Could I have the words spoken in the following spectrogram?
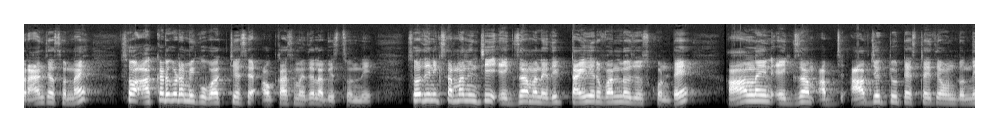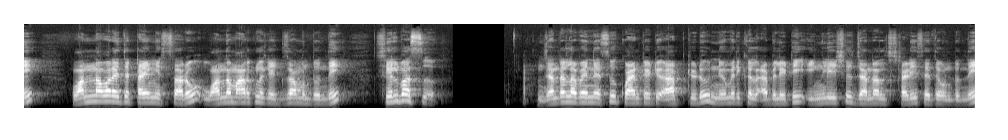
బ్రాంచెస్ ఉన్నాయి. సో అక్కడ కూడా మీకు వర్క్ చేసే అవకాశం అయితే లభిస్తుంది. సో దీనికి సంబంధించి ఎగ్జామ్ అనేది టైర్ వన్లో చూసుకుంటే ఆన్లైన్ ఎగ్జామ్ ఆబ్జెక్టివ్ టెస్ట్ అయితే ఉంటుంది. వన్ అవర్ అయితే టైం ఇస్తారు. వంద మార్కులకు ఎగ్జామ్ ఉంటుంది. Syllabus general awareness quantitative aptitude numerical ability English general studies అయితే ఉంటుంది.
